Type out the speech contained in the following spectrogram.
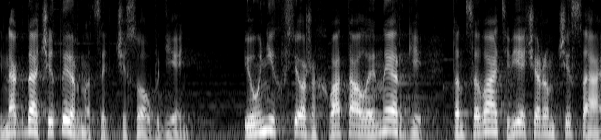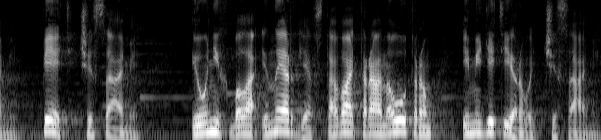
иногда 14 часов в день. И у них все же хватало энергии танцевать вечером часами, петь часами. И у них была энергия вставать рано утром и медитировать часами.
